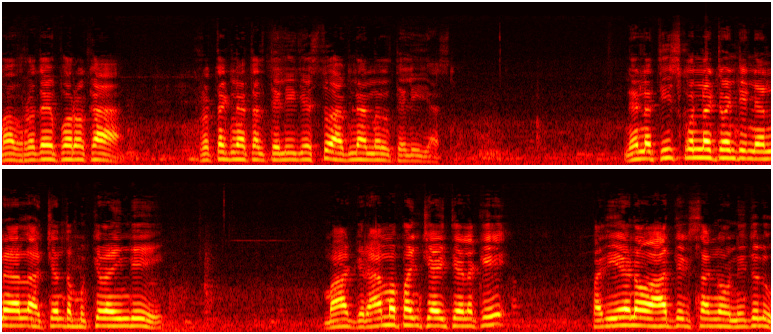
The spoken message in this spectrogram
మా హృదయపూర్వక కృతజ్ఞతలు తెలియజేస్తూ అభినందనలు తెలియజేస్తున్నాం. నిన్న తీసుకున్నటువంటి నిర్ణయాల్లో అత్యంత ముఖ్యమైంది మా గ్రామ పంచాయతీలకి పదిహేనవ ఆర్థిక సంఘం నిధులు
